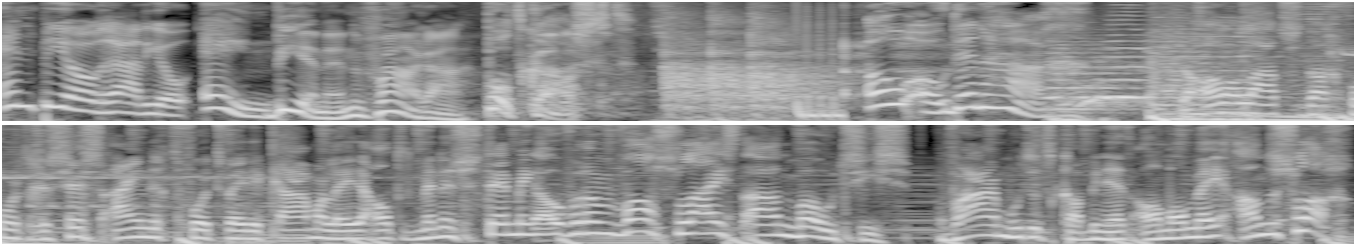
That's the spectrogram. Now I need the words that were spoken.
NPO Radio 1. BNN Vara. Podcast. OO Den Haag. De allerlaatste dag voor het reces eindigt voor Tweede Kamerleden altijd met een stemming over een waslijst aan moties. Waar moet het kabinet allemaal mee aan de slag?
